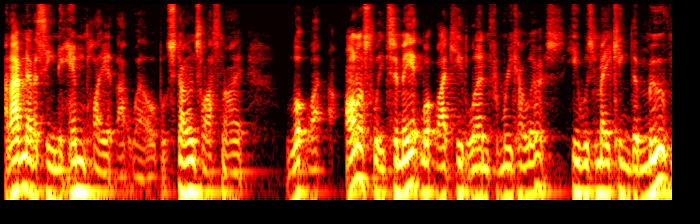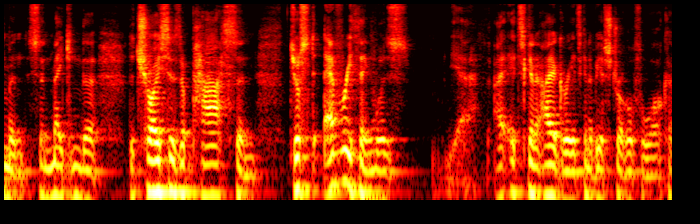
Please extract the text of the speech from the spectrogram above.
and I've never seen him play it that well, but Stones last night looked like honestly to me it looked like he'd learned from Rico Lewis. He was making the movements and making the the choices of pass and just everything was. I, it's gonna. I agree. It's gonna be a struggle for Walker.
